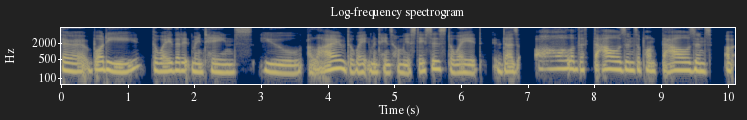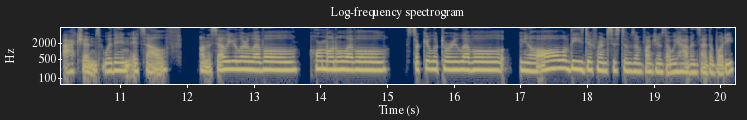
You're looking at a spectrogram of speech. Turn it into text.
The body, the way that it maintains you alive, the way it maintains homeostasis, the way it does all of the thousands upon thousands of actions within itself on a cellular level, hormonal level, circulatory level, you know, all of these different systems and functions that we have inside the body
